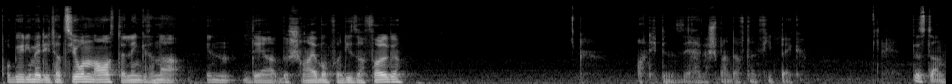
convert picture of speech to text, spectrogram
Probier die Meditationen aus. Der Link ist in der, in der Beschreibung von dieser Folge. Und ich bin sehr gespannt auf dein Feedback. Bis dann.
